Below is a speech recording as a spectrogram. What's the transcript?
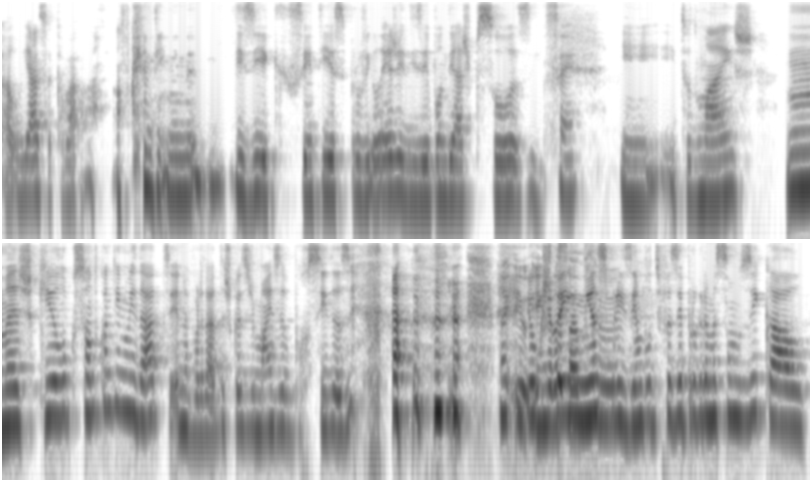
aliás, acabava há um bocadinho, dizia que sentia esse privilégio e dizia bom dia às pessoas. E, Sim e, e tudo mais, mas que a locução de continuidade é, na verdade, das coisas mais aborrecidas em rádio. eu, eu gostei imenso, que... por exemplo, de fazer programação musical.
